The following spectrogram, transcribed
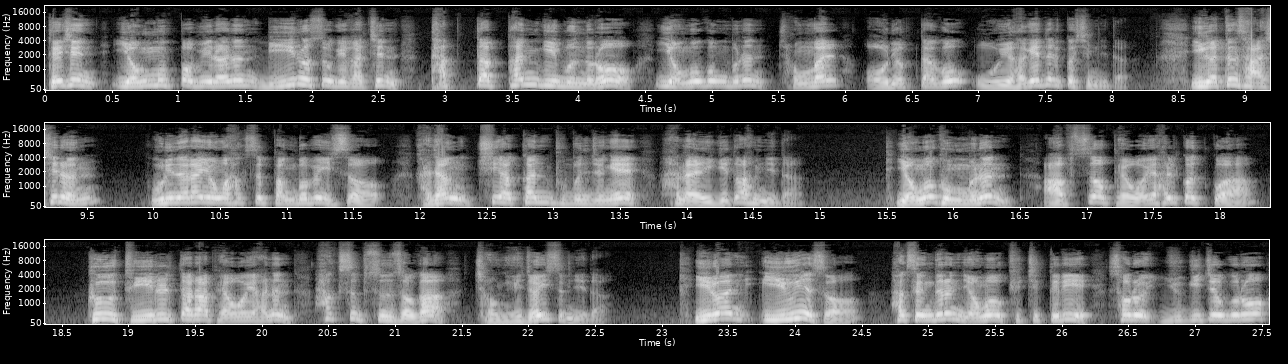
대신 영문법이라는 미로 속에 갇힌 답답한 기분으로 영어 공부는 정말 어렵다고 오해하게 될 것입니다. 이 같은 사실은 우리나라 영어 학습 방법에 있어 가장 취약한 부분 중에 하나이기도 합니다. 영어 공부는 앞서 배워야 할 것과 그 뒤를 따라 배워야 하는 학습 순서가 정해져 있습니다. 이러한 이유에서 학생들은 영어 규칙들이 서로 유기적으로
